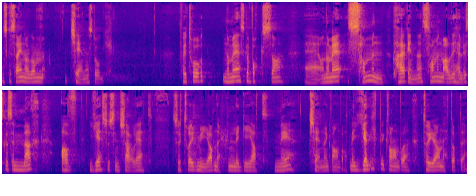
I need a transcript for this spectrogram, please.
Vi skal si noe om tjeneste òg. For jeg tror når vi skal vokse, eh, og når vi sammen her inne, sammen med alle de hellige, skal se mer av Jesus sin kjærlighet, så jeg tror jeg mye av nøkkelen ligger i at vi tjener hverandre. At vi hjelper hverandre til å gjøre nettopp det.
